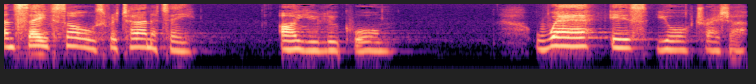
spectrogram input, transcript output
and save souls for eternity? Are you lukewarm? Where is your treasure?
